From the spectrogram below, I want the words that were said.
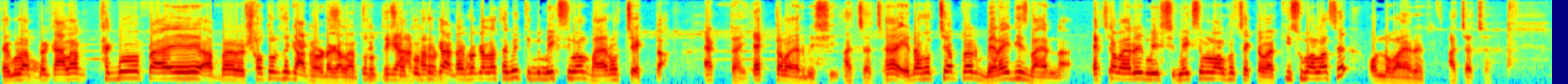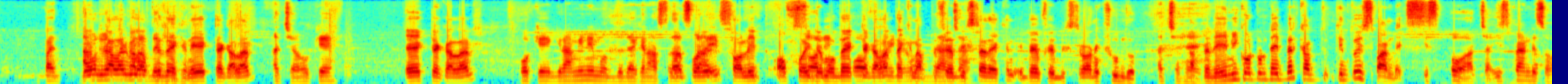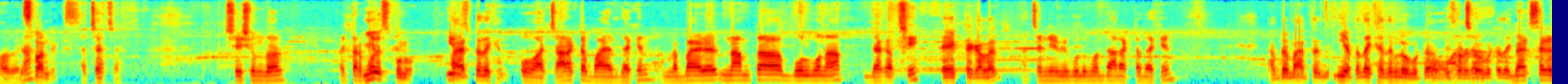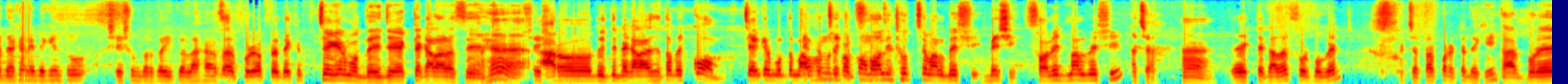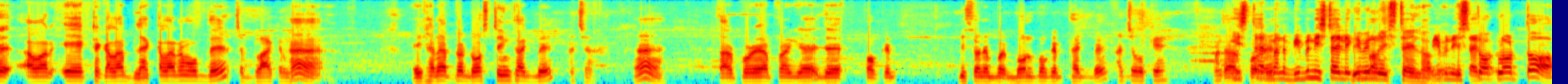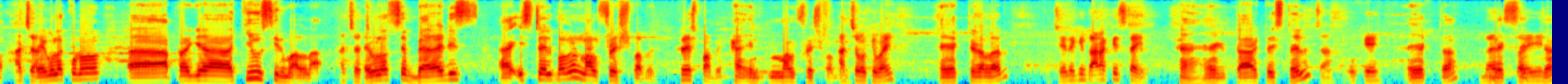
এগুলো আপনার কালার থাকবে প্রায় আপনার সতেরো থেকে আঠারোটা কালার সতেরো থেকে আঠারোটা কালার থাকবে কিন্তু ম্যাক্সিমাম ভাইয়ার হচ্ছে একটা। একটাই। একটা বায়ার বেশি। আচ্ছা আচ্ছা। হ্যাঁ এটা হচ্ছে আপনার ভ্যারাইটিস বায়ার না। একটা বায়ারের ম্যাক্সিমাম মাল হচ্ছে একটা বায়ার কিছু মাল আছে অন্য বায়ারের আচ্ছা আচ্ছা। যেমন কালারগুলো আপনি দেখেন একটা কালার আচ্ছা ওকে একটা কালার ওকে গ্রামীণের মধ্যে দেখেন আস্তে তারপরে সলিড অফ হোয়াইটের Solid মধ্যে একটা কালার দেখেন আপনি আচ্ছা। ফেব্রিক্সটা দেখেন এটা ফেব্রিক্সটা অনেক সুন্দর। আচ্ছা হ্যাঁ। আপনার রেমি কটন টাইপের কিন্তু স্পান্ডেক্স ও আচ্ছা স্প্যান্ডেসও হবে না? স্পান্ডেক্স আচ্ছা আচ্ছা। সেই সুন্দর। আর তারপর ইউএস পোলো। আরেকটা দেখেন। ও আচ্ছা আরেকটা বায়ার দেখেন। আমরা বায়ারের নামটা বলব না দেখাচ্ছি। এই একটা কালার আচ্ছা নেভি ব্লুর মধ্যে আরেকটা দেখেন। আপনি বারটা ইয়েটা দেখা দেন লোগোটা পিছনের লোগোটা দেখেন। ব্যাক সাইডে দেখেন এটা কিন্তু সেই সুন্দর করে লেখা আছে। তারপরে আপনি দেখেন চেকের মধ্যে এই যে একটা কালার আছে হ্যাঁ? আচ্ছা, আরও দুই তিনটা কালার আছে তবে কম। চেকের মধ্যে মাল হচ্ছে কম। সলিড হচ্ছে মাল বেশি। বেশি। সলিড মাল বেশি। আচ্ছা। হ্যাঁ একটা কালার ফোর পকেট আচ্ছা তারপর একটা দেখি। তারপরে আবার এই একটা কালার ব্ল্যাক কালারের মধ্যে। আচ্ছা ব্ল্যাক এর হ্যাঁ এখানে আপনার ডস্টিং থাকবে। আচ্ছা। হ্যাঁ তারপরে আপনার গিয়ে যে পকেট পিছনে বন পকেট থাকবে। আচ্ছা ওকে মানে মানে বিভিন্ন স্টাইলে বিভিন্ন স্টাইল হবে। স্টক লট তো আচ্ছা। এগুলা কোনো আপনার গিয়া কিউসির মাল না। আচ্ছা এগুলো হচ্ছে ভ্যারাইটিস স্টাইল পাবেন মাল ফ্রেশ পাবেন। ফ্রেশ পাবে? হ্যাঁ মাল ফ্রেশ পাবেন। আচ্ছা ওকে ভাই। এই একটা কালার আচ্ছা এটা কিন্তু আরেকটা স্টাইল হ্যাঁ একটা আরেকটা স্টাইল আচ্ছা ওকে এই একটা ব্যাক ব্যাক সাইডটা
